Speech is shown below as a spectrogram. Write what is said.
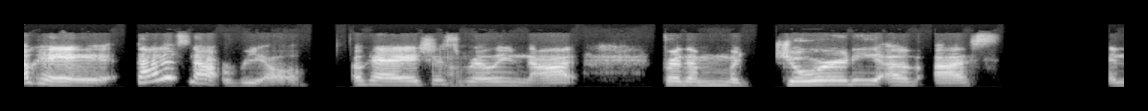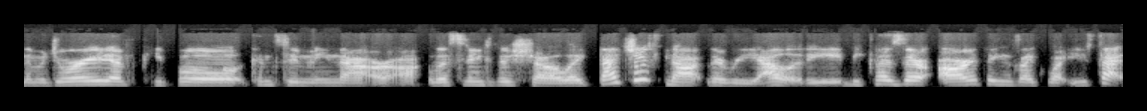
okay, that is not real. Okay. It's just really not for the majority of us and the majority of people consuming that or uh, listening to the show, like that's just not the reality because there are things like what you said.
